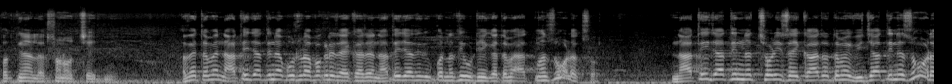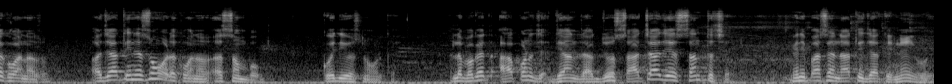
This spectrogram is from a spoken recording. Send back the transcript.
ભક્તિના લક્ષણો જ છે જ નહીં. હવે તમે નાતી જાતિના પૂછડા પકડી રાખ્યા છે, નાતી જાતિ ઉપર નથી ઉઠી ગયા તમે આત્મા શું ઓળખશો? નાતી જાતિ નથી છોડી શક્યા તો તમે વિજાતિને શું ઓળખવાના છો? અજાતિને શું ઓળખવાના અસંભવ. કોઈ દિવસ ન ઓળખે એટલે ભગત, આ પણ ધ્યાન રાખજો, સાચા જે સંત છે, એની પાસે નાતી જાતિ નહીં હોય.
